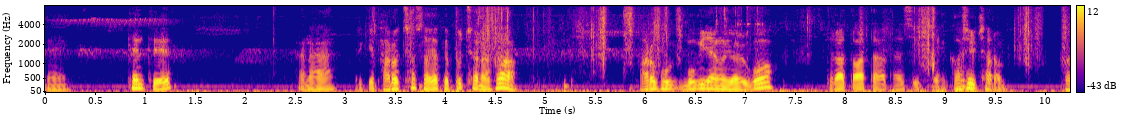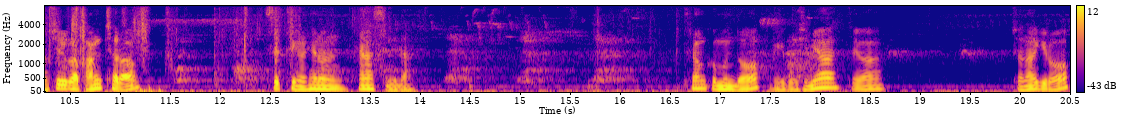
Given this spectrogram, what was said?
네, 텐트 하나 이렇게 바로 쳐서 옆에 붙여놔서 바로 모- 모기장을 열고 들어왔다 왔다 갔다 할 수 있게 거실처럼 거실과 방처럼 세팅을 해놓은, 해놨습니다. 트렁크 문도 여기 보시면 제가 전화기로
